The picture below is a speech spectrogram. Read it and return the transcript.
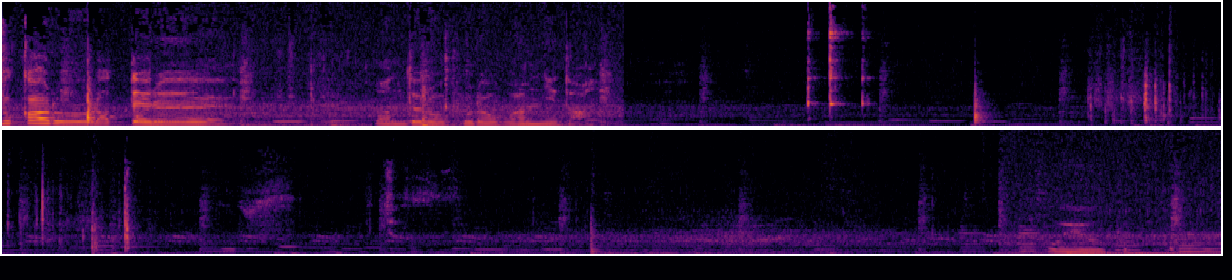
미숫가루 라떼를 만들어 보려고 합니다. 우유 붓고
